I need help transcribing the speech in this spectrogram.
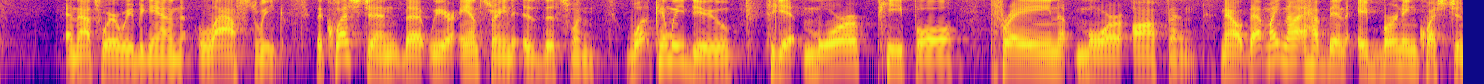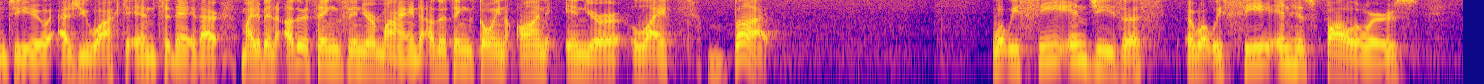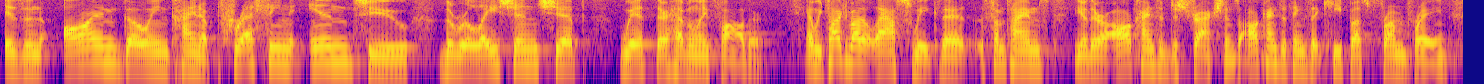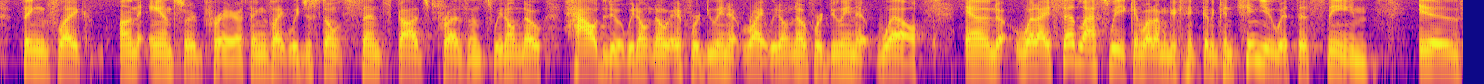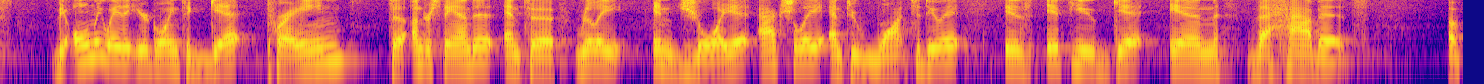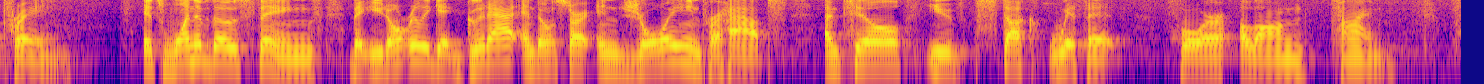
And that's where we began last week. The question that we are answering is this one What can we do to get more people praying more often? Now, that might not have been a burning question to you as you walked in today. There might have been other things in your mind, other things going on in your life. But what we see in Jesus, and what we see in his followers, is an ongoing kind of pressing into the relationship with their Heavenly Father. And we talked about it last week that sometimes, you know, there are all kinds of distractions, all kinds of things that keep us from praying. Things like unanswered prayer, things like we just don't sense God's presence. We don't know how to do it. We don't know if we're doing it right. We don't know if we're doing it well. And what I said last week and what I'm going to continue with this theme is the only way that you're going to get praying, to understand it, and to really enjoy it actually and to want to do it is if you get in the habit of praying. It's one of those things that you don't really get good at and don't start enjoying perhaps until you've stuck with it for a long time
